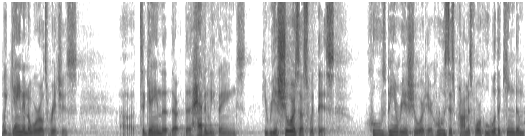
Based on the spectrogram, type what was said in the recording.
with gaining the world's riches, uh, to gain the, the, the heavenly things, he reassures us with this. Who's being reassured here? Who's this promise for? Who will the kingdom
